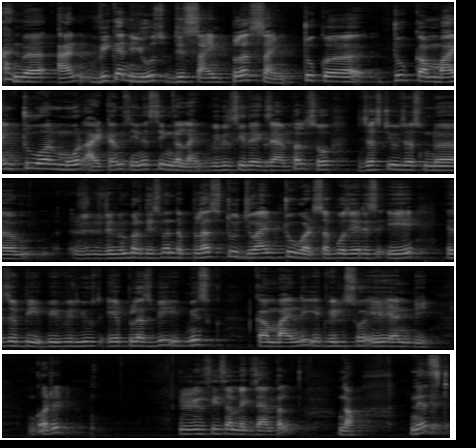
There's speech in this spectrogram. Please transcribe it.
And uh, and we can use this sign plus sign to uh, to combine two or more items in a single line. We will see the example. So just you just um, remember this one the plus to join two words. Suppose here is a is a b. We will use a plus b. It means combinedly it will show a and b. Got it? We will see some example. Now next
